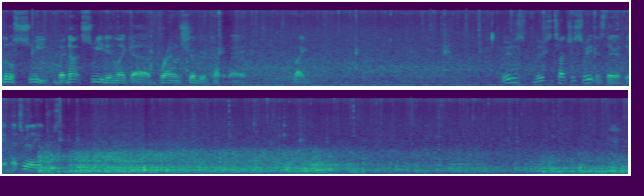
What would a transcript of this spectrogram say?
a little sweet, but not sweet in like a brown sugar kind of way. Like there's there's a touch of sweetness there at the end. That's really interesting. Mm.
